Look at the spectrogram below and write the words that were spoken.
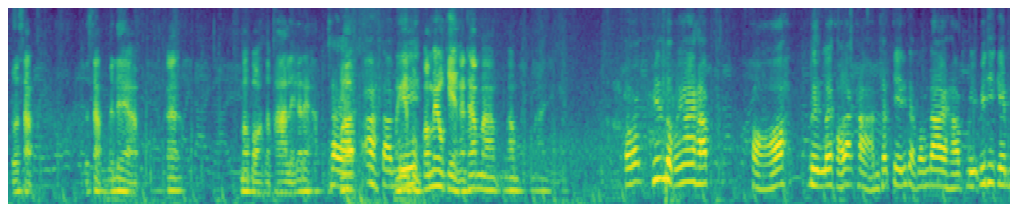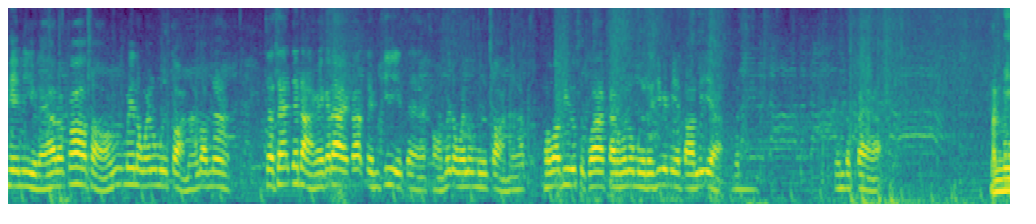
โทรศัพท์โทรศัพท์ไปเลยครับก็มาบอกสภาเลยก็ได้ครับใช่ครับ อะ ตามไม่นี้งั้นผมก็ไม่โอเคกันถ้ามามามาอย่างเงี้ยเพราะว่าพี่สรุปง่ายๆครับ ขอหนึ่งเลยขอหลักฐานชัดเจนที่จับต้องได้ครับ มีวิธีเกมเพลย์มีอยู่แล้ว แล้วก็สองไม่ลงไม้ลงมือก่อนนะรอบหน้า จะแซะจะด่าไงก็ได้ก็เต็มที่แต่ขอไม่ลงไว้ลงมือก่อนนะครับ เพราะว่าพี่รู้สึกว่าการลงไว้ลงมือโดยที่ไม่มีตอรี่อะมันมันแปลกๆอะ มันมี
